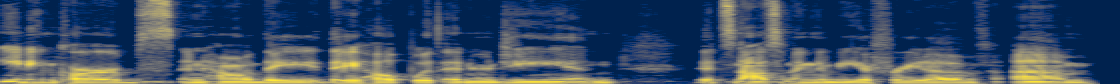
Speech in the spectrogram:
eating carbs and how they they help with energy and it's not something to be afraid of. Um,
